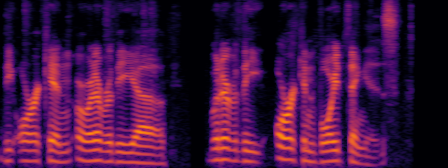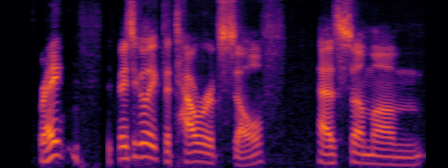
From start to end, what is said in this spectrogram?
the Orokin or whatever the uh whatever the Orokin void thing is. Right? Basically, like the tower itself has some um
